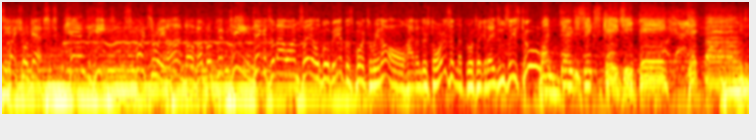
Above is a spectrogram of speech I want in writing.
Special guest, Sports November 15. Tickets are now on sale, booby, at the Sports Arena, all Highlander stores and Metro ticket agencies, too. 136 KGB. Get bound.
